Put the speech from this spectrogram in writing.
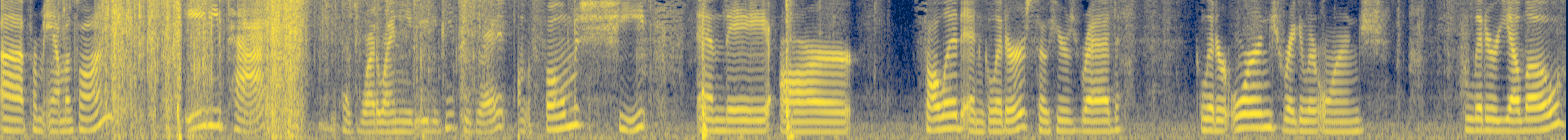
uh, from Amazon. 80 packs because why do I need 80 pieces, right? Foam sheets, and they are solid and glitter. So here's red, glitter orange, regular orange, glitter yellow,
